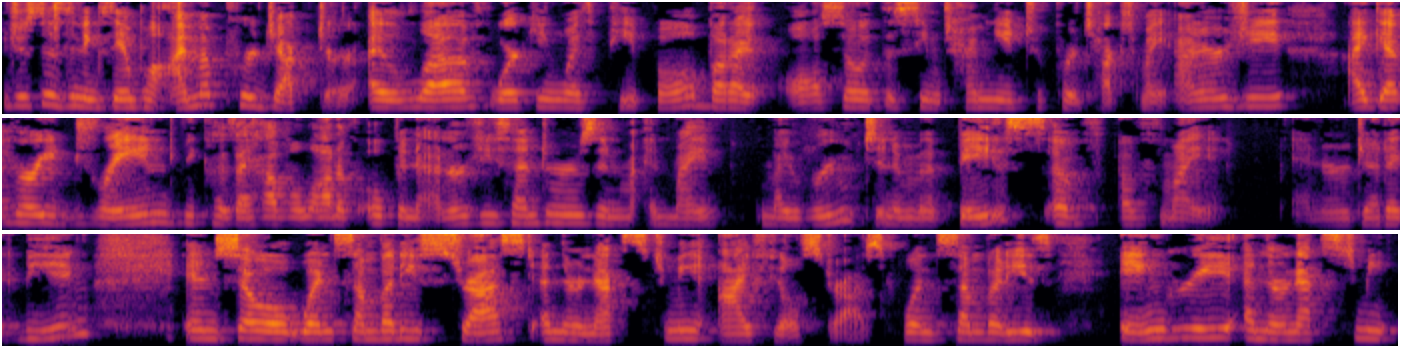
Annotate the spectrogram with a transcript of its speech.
just as an example, I'm a projector. I love working with people, but I also at the same time need to protect my energy. I get very drained because I have a lot of open energy centers in my, in my my root and in the base of of my energetic being. And so when somebody's stressed and they're next to me, I feel stressed. When somebody's angry and they're next to me,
